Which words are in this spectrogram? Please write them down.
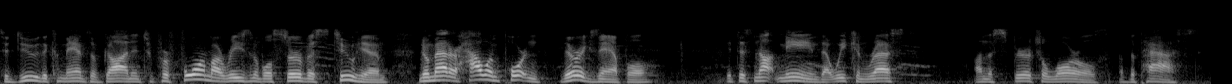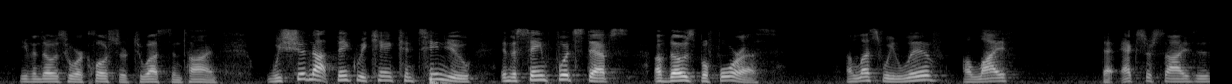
to do the commands of God and to perform our reasonable service to Him, no matter how important their example, it does not mean that we can rest on the spiritual laurels of the past, even those who are closer to us in time. We should not think we can continue in the same footsteps of those before us unless we live a life that exercises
